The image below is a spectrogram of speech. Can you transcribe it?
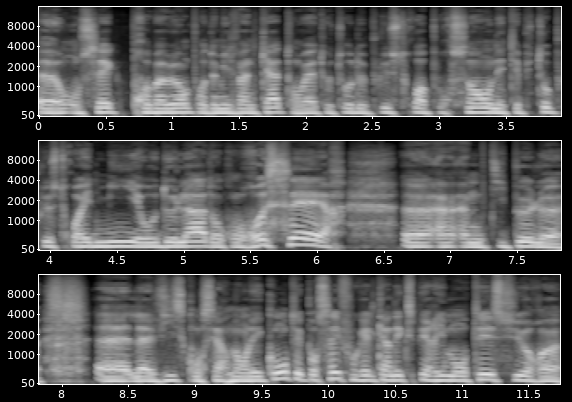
Euh, on sait que probablement pour 2024, on va être autour de plus 3%, on était plutôt plus 3,5% et au-delà, donc on resserre euh, un, petit peu le, euh, la vis concernant les comptes. Et pour ça, il faut quelqu'un d'expérimenté sur euh,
